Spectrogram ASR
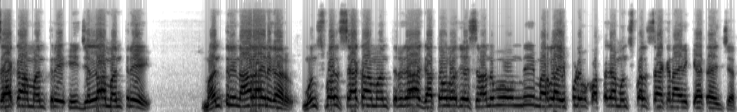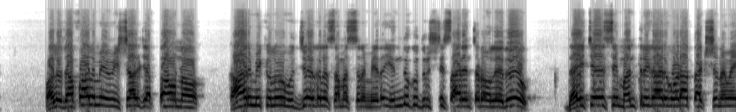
శాఖ మంత్రి ఈ జిల్లా మంత్రి మంత్రి నారాయణ గారు మున్సిపల్ శాఖ మంత్రిగా గతంలో చేసిన అనుభవం ఉంది మరలా ఇప్పుడు కొత్తగా మున్సిపల్ శాఖను ఆయన కేటాయించారు. పలు దఫాలు మేము విషయాలు చెప్తా ఉన్నాం. కార్మికులు ఉద్యోగుల సమస్యల మీద ఎందుకు దృష్టి సారించడం లేదు? దయచేసి మంత్రి గారు కూడా తక్షణమే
